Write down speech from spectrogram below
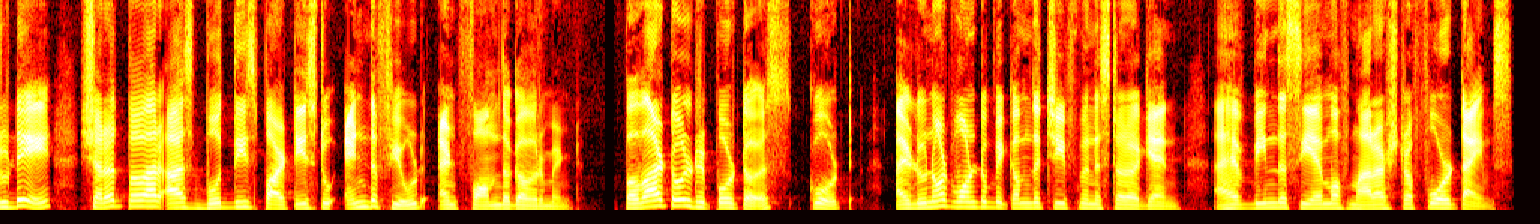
Today, Sharad Pawar asked both these parties to end the feud and form the government. Pawar told reporters, quote, I do not want to become the chief minister again. I have been the CM of Maharashtra four times.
